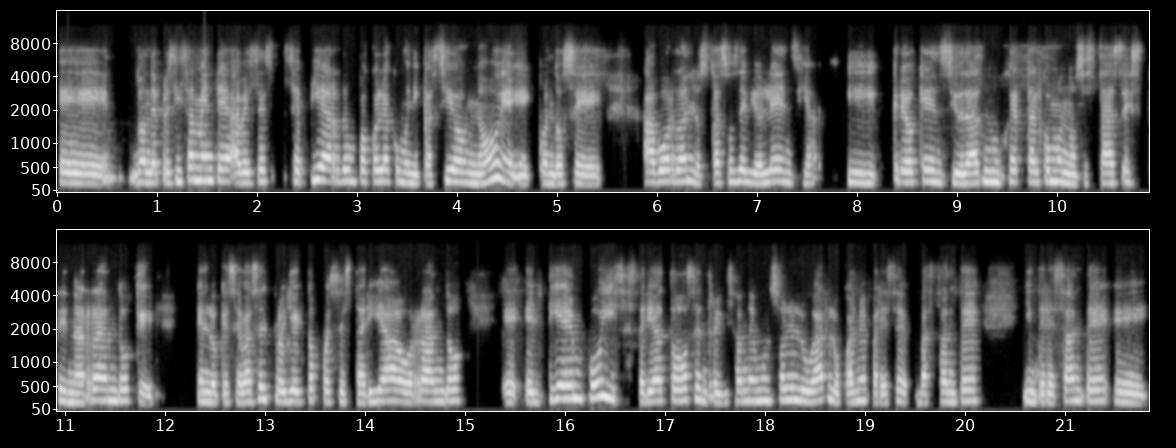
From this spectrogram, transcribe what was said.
eh, donde precisamente a veces se pierde un poco la comunicación, ¿no? Eh, cuando se abordan los casos de violencia. Y creo que en Ciudad Mujer, tal como nos estás este, narrando, que en lo que se basa el proyecto, pues estaría ahorrando eh, el tiempo y se estaría todos entrevistando en un solo lugar, lo cual me parece bastante interesante eh,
